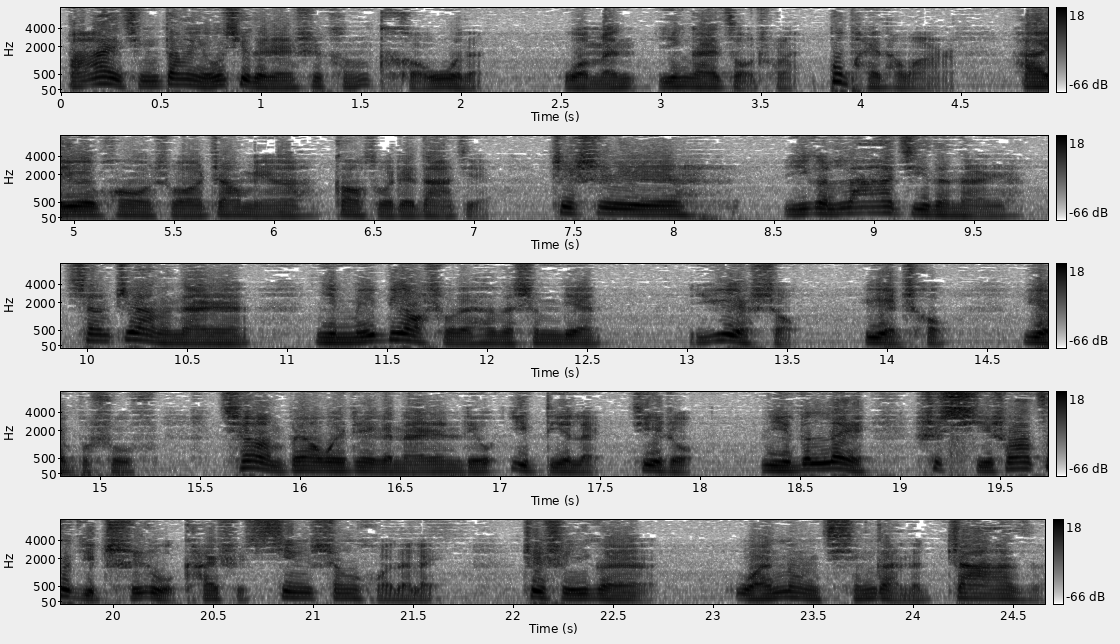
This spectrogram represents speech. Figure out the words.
把爱情当游戏的人是很可恶的，我们应该走出来，不陪他玩。”还有一位朋友说：“张明啊，告诉我这大姐，这是一个垃圾的男人，像这样的男人，你没必要守在他的身边，越守越臭，越不舒服。千万不要为这个男人流一滴泪，记住，你的泪是洗刷自己耻辱、开始新生活的泪。这是一个玩弄情感的渣子，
